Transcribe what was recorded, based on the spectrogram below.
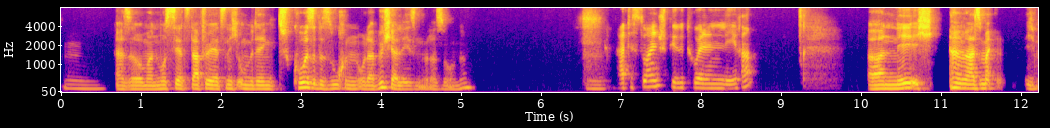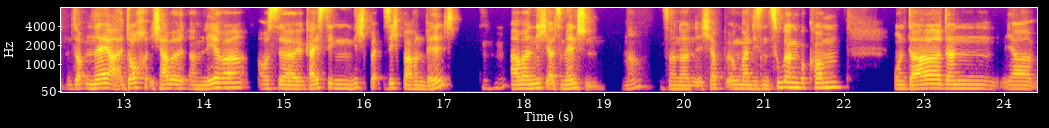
Mhm. Also man muss jetzt dafür jetzt nicht unbedingt Kurse besuchen oder Bücher lesen oder so. Ne? Hattest du einen spirituellen Lehrer? Äh, nee, ich, also mein, ich, so, naja, doch, ich habe ähm, Lehrer aus der geistigen, nicht sichtbaren Welt, mhm. aber nicht als Menschen, ne? sondern ich habe irgendwann diesen Zugang bekommen und da dann, ja,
